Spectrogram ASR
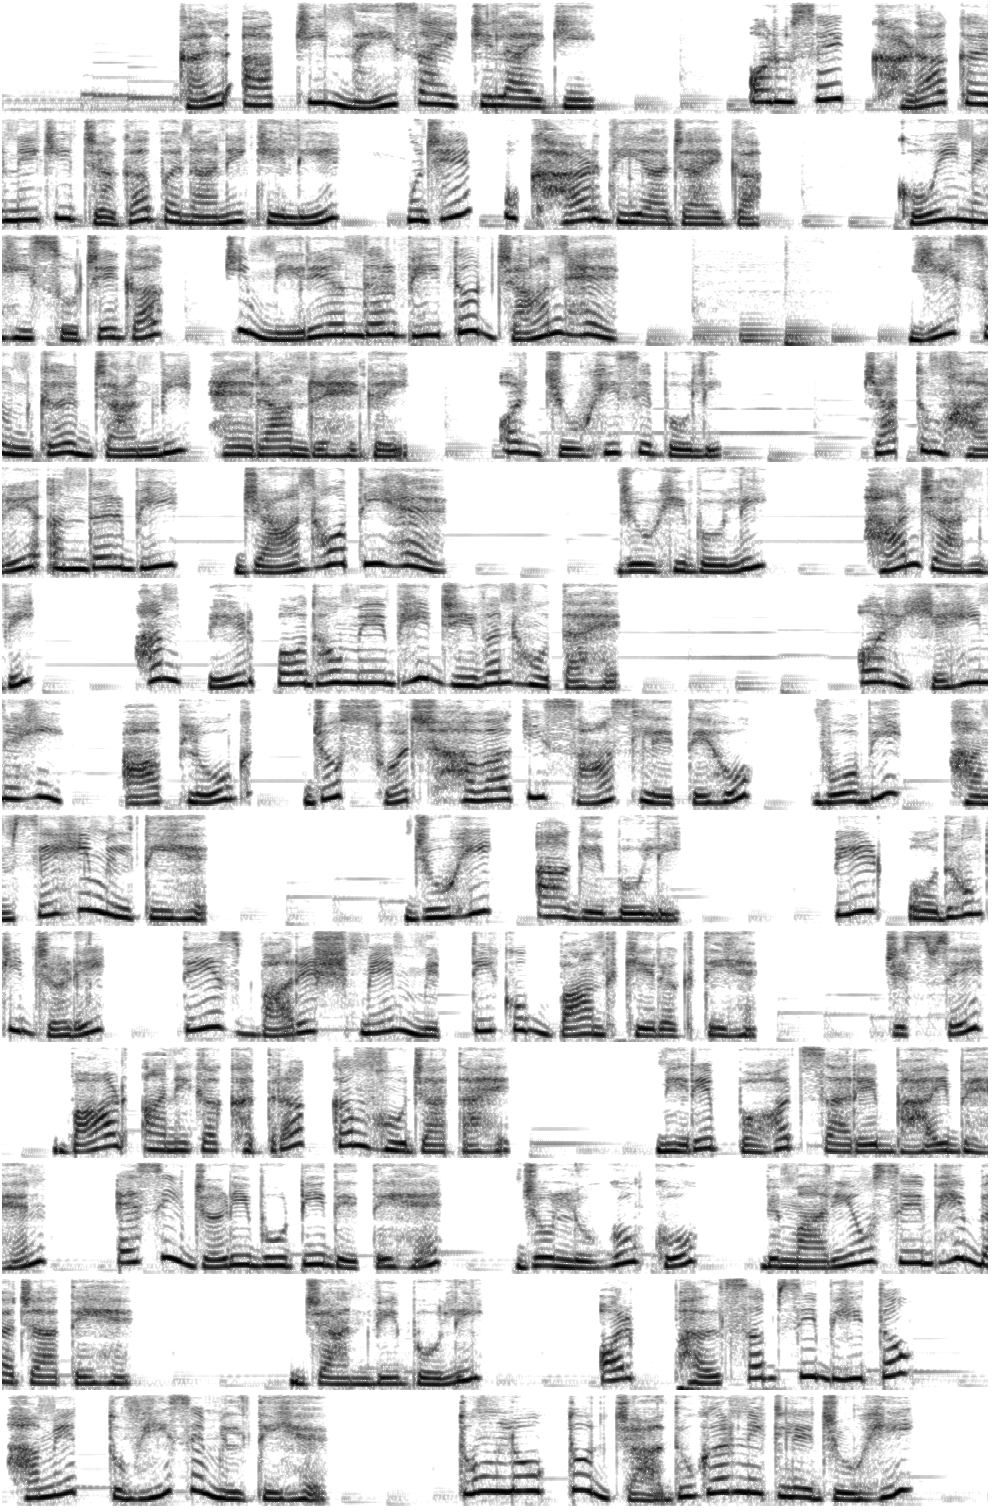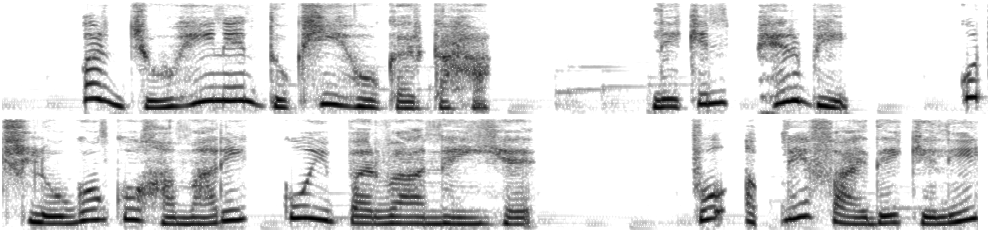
कल आपकी नई साइकिल आएगी और उसे खड़ा करने की जगह बनाने के लिए मुझे उखाड़ दिया जाएगा। कोई नहीं सोचेगा कि मेरे अंदर भी तो जान है। ये सुनकर जानवी हैरान रह गई और जूही से बोली, क्या तुम्हारे अंदर भी जान होती है। जूही बोली हाँ जानवी हम पेड़ पौधों में भी जीवन होता है। और यही नहीं आप लोग जो स्वच्छ हवा की सांस लेते हो वो भी हमसे ही मिलती है। जूही आगे बोली पेड़ पौधों की जड़ें तेज बारिश में मिट्टी को बाँध के रखती हैं, जिससे बाढ़ आने का खतरा कम हो जाता है। मेरे बहुत सारे भाई बहन ऐसी जड़ी बूटी देते हैं जो लोगों को बीमारियों से भी बचाते हैं। जानवी बोली, और फल सब्ज़ी भी तो हमें तुम्ही से मिलती है। तुम लोग तो जादूगर निकले जूही पर जूही ने दुखी होकर कहा, लेकिन फिर भी कुछ लोगों को हमारी कोई परवाह नहीं है। वो अपने फ़ायदे के लिए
